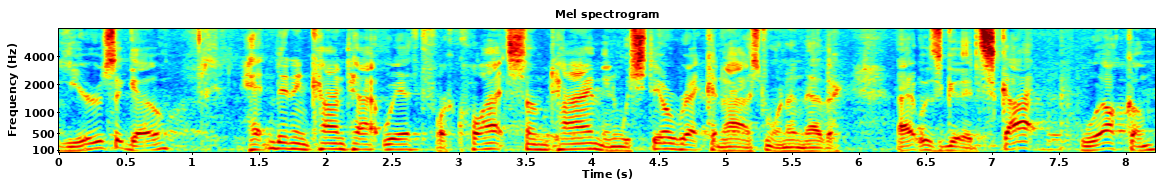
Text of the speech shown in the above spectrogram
years ago. Hadn't been in contact with for quite some time, and we still recognized one another. That was good. Scott, welcome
